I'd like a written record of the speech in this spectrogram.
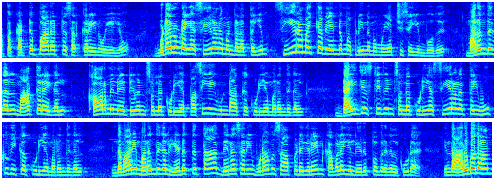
அப்போ கட்டுப்பாடற்ற சர்க்கரை நோயையும் உடலுடைய சீரண மண்டலத்தையும் சீரமைக்க வேண்டும் அப்படின்னு நம்ம முயற்சி செய்யும்போது மருந்துகள் மாத்திரைகள் கார்மினேட்டிவ்னு சொல்லக்கூடிய பசியை உண்டாக்கக்கூடிய மருந்துகள் டைஜஸ்டிவ்னு சொல்லக்கூடிய சீரணத்தை ஊக்குவிக்கக்கூடிய மருந்துகள் இந்த மாதிரி மருந்துகள் எடுத்து தான் தினசரி உணவு சாப்பிடுகிறேன் கவலையில் இருப்பவர்கள் கூட இந்த அறுபதாம்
